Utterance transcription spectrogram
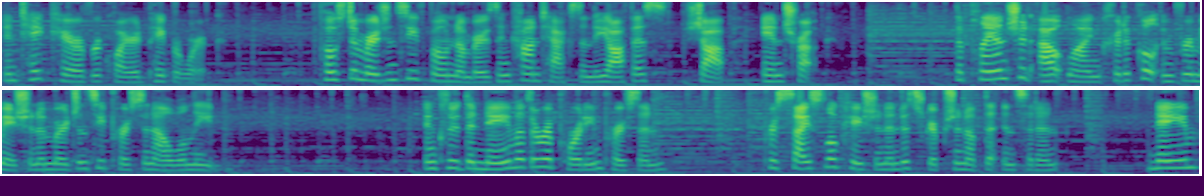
and take care of required paperwork. Post emergency phone numbers and contacts in the office, shop, and truck. The plan should outline critical information emergency personnel will need. Include the name of the reporting person, precise location and description of the incident, name,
